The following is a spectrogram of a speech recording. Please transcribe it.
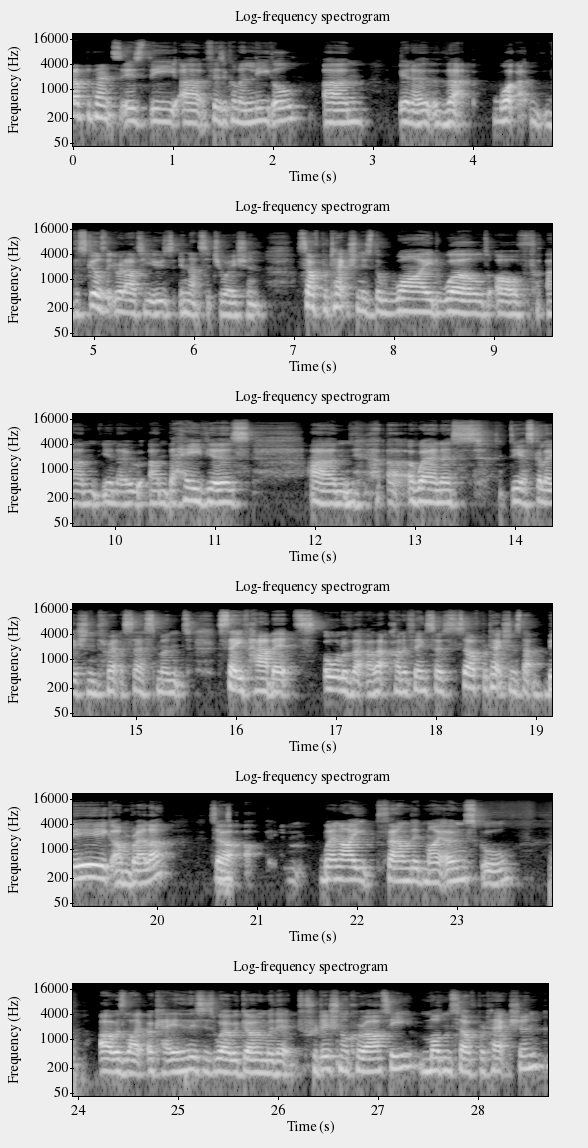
self defense is the uh, physical and legal. Um, you know that what the skills that you're allowed to use in that situation. Self protection is the wide world of um, you know um, behaviors. Um, uh, awareness, de-escalation, threat assessment, safe habits, all of that, that kind of thing. So self-protection is that big umbrella. So mm-hmm. when I founded my own school, I was like, okay, this is where we're going with it. Traditional karate, modern self protection,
